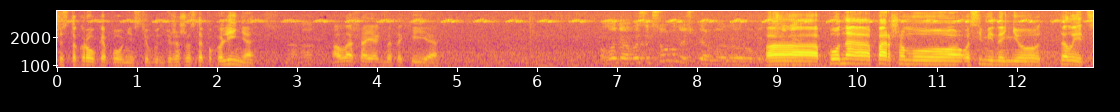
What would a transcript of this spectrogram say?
чистокровки повністю будуть вже шосте покоління, але ще якби такі є. Володя, ви сексованою спермою робите? А, по на першому осіміненню телиць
